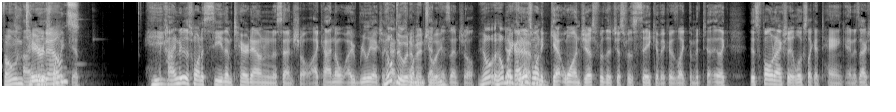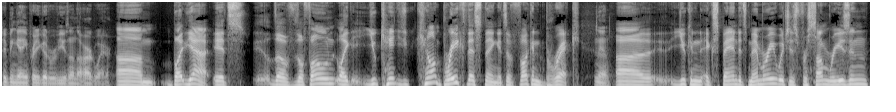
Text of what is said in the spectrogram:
phone teardowns. He kind of just want to see them tear down an essential. I kind of, I really actually He'll do it eventually. An essential. He'll- he'll Yeah, make I just want to get one just for the just for the sake of it because like the like this phone actually looks like a tank and it's actually been getting pretty good reviews on the hardware. Um, but yeah, it's the the phone. Like you can't you can't break this thing. It's a fucking brick. Yeah. Uh, you can expand its memory, which is for some reason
